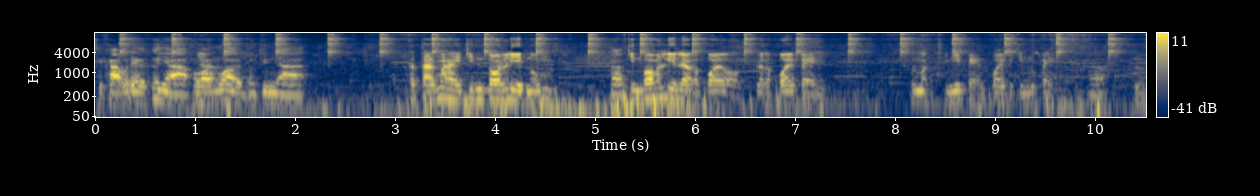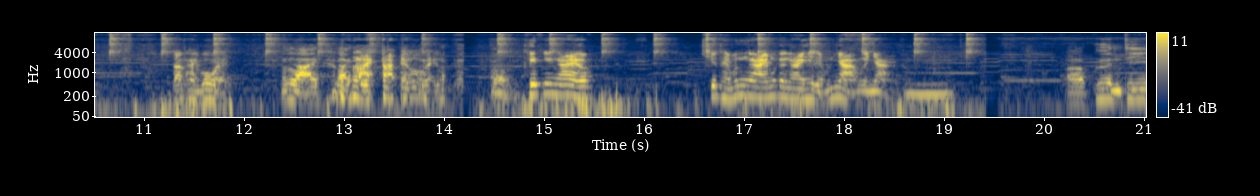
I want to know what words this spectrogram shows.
ที่ขายว่าเดิมคือยาเพราะว่าว่าต้องกินยากระตัดมาให้กินตอนรีดนมครับกินพอมันรีดแล้วก็ปล่อยออก แล้วก็ปล่อยแป้งมันมากินนี่แป้งปล่อยไปกินรูปแป้งครับเออตัดให้บ่ไหวมันหลายหลายหลายตัดให้บ่ไหวครับคิดง่ายๆครับ คิดให้มันง่ายมันก็ง่ายเห็นให้มันยากมันก็ยากอืมอ่าพื้นที่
